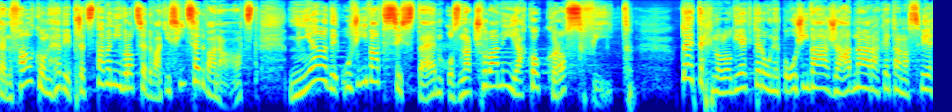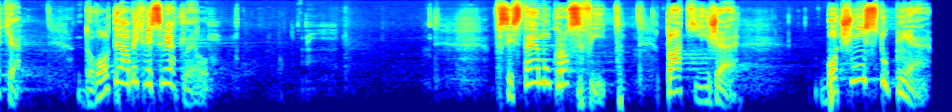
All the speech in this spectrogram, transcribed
ten Falcon Heavy představený v roce 2012 měl využívat systém označovaný jako crossfeed. To je technologie, kterou nepoužívá žádná raketa na světě. Dovolte, abych vysvětlil. V systému crossfeed platí, že boční stupně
